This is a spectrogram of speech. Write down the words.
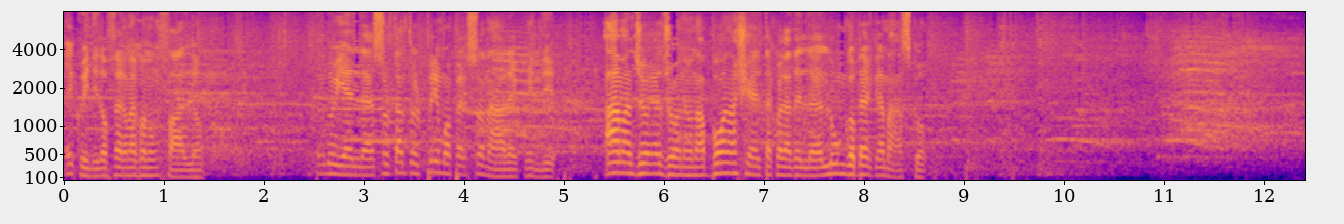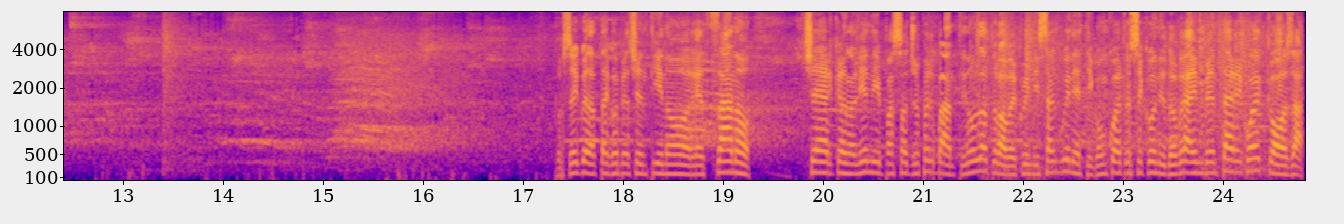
e quindi lo ferma con un fallo. Per lui è il, soltanto il primo personale, quindi a maggior ragione una buona scelta quella del lungo bergamasco. Prosegue l'attacco piacentino, Rezzano cerca una linea di passaggio per Banti, non la trova e quindi Sanguinetti con 4 secondi dovrà inventare qualcosa.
